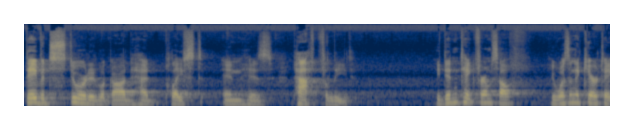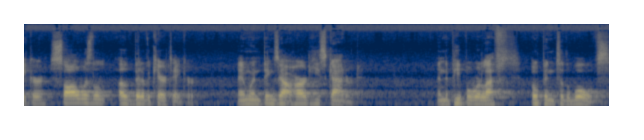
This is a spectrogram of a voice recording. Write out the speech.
David stewarded what God had placed in his path to lead. He didn't take for himself, he wasn't a caretaker. Saul was a, bit of a caretaker. And when things got hard, he scattered. And the people were left open to the wolves.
